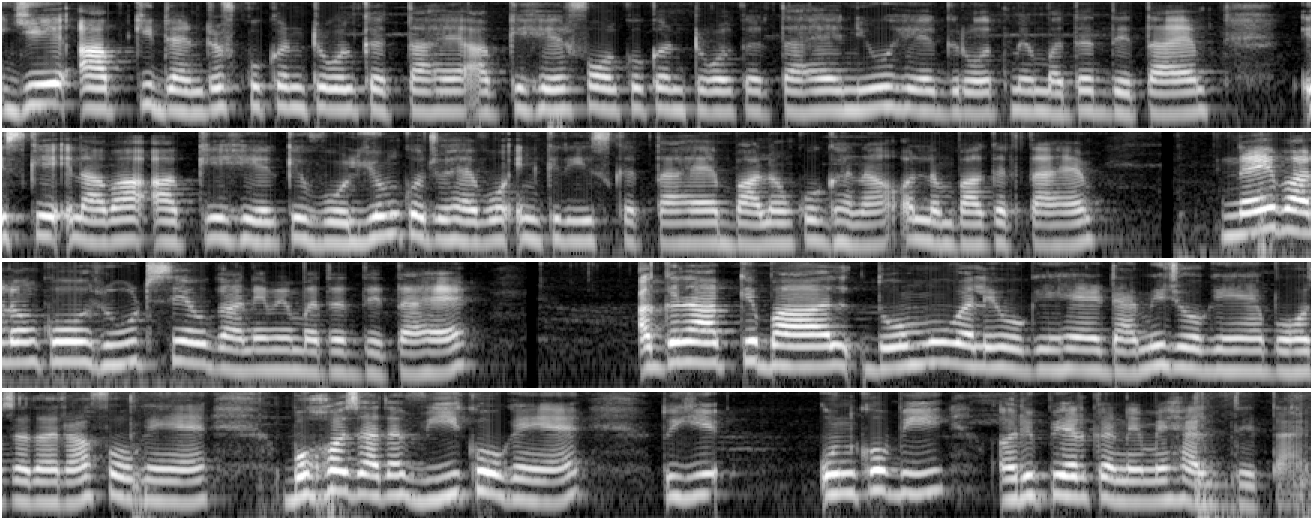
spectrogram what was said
ये आपकी डेंड्रफ को कंट्रोल करता है, आपके हेयर फॉल को कंट्रोल करता है न्यू हेयर ग्रोथ में मदद देता है। इसके अलावा आपके हेयर के वॉल्यूम को जो है वो इंक्रीज़ करता है, बालों को घना और लंबा करता है। नए बालों को रूट से उगाने में मदद देता है। अगर आपके बाल दो मुँह वाले हो गए हैं डैमेज हो गए हैं, बहुत ज़्यादा रफ़ हो गए हैं, बहुत ज़्यादा वीक हो गए हैं तो ये उनको भी रिपेयर करने में हेल्प देता है।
